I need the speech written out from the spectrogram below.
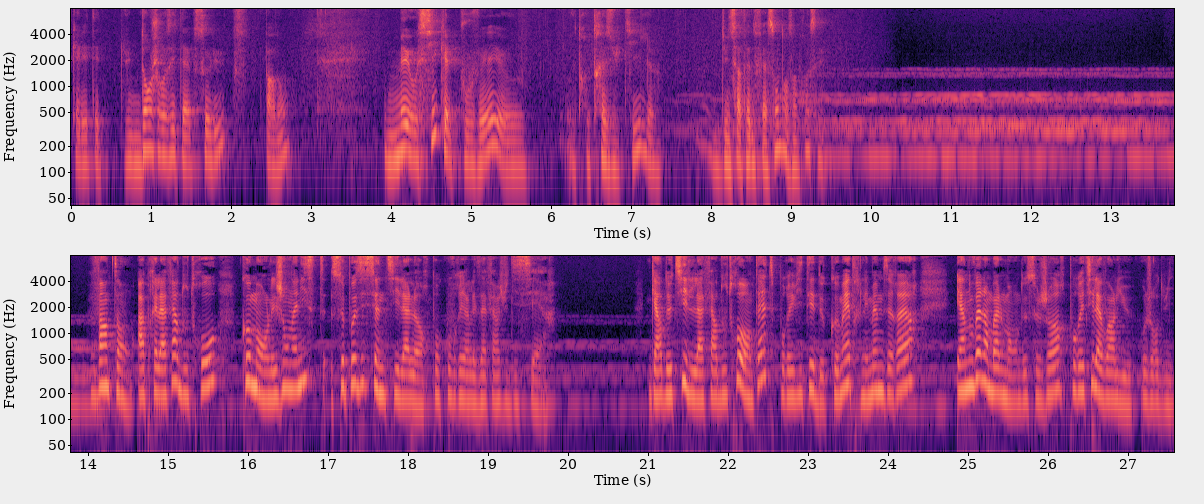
qu'elle était d'une dangerosité absolue, pardon, mais aussi qu'elle pouvait euh, être très utile d'une certaine façon dans un procès. 20 ans après l'affaire d'Outreau, comment les journalistes se positionnent-ils alors pour couvrir les affaires judiciaires? Gardent-ils l'affaire d'Outreau en tête pour éviter de commettre les mêmes erreurs? Et un nouvel emballement de ce genre pourrait-il avoir lieu aujourd'hui?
